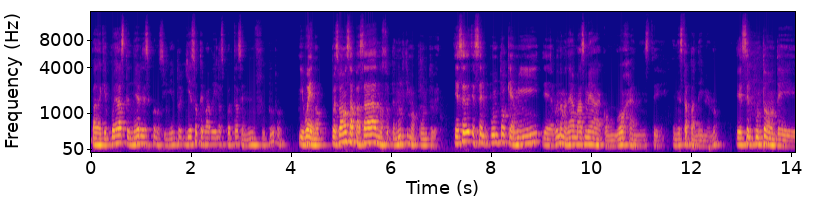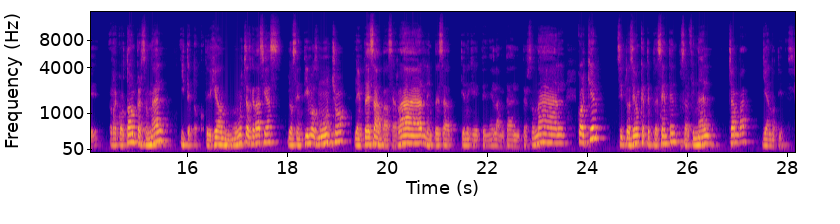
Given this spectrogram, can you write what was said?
para que puedas tener ese conocimiento y eso te va a abrir las puertas en un futuro. Y bueno, pues vamos a pasar a nuestro penúltimo punto. Ese es el punto que a mí de alguna manera más me acongoja en, este, en esta pandemia, ¿no? Es el punto donde recortaron personal y te tocó. Te dijeron muchas gracias, lo sentimos mucho, la empresa va a cerrar, la empresa tiene que tener la mitad del personal, cualquier situación que te presenten, pues al final chamba ya no tienes.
